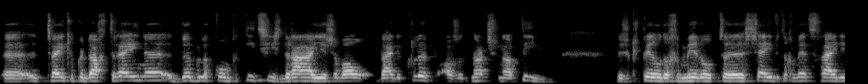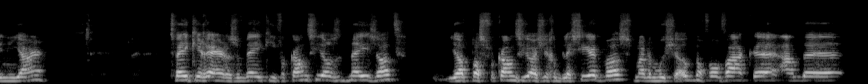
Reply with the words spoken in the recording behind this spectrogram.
Uh, twee keer per dag trainen, dubbele competities draaien, zowel bij de club als het nationaal team. Dus ik speelde gemiddeld uh, eh, 70 wedstrijden in een jaar. Twee keer ergens een weekje vakantie als het mee zat. Je had pas vakantie als je geblesseerd was, maar dan moest je ook nog wel vaak uh, aan de.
